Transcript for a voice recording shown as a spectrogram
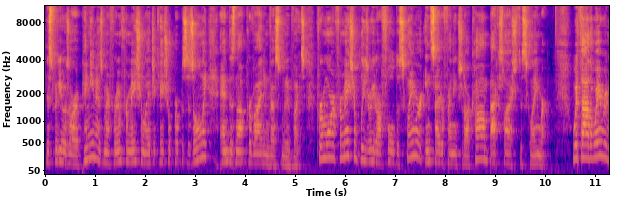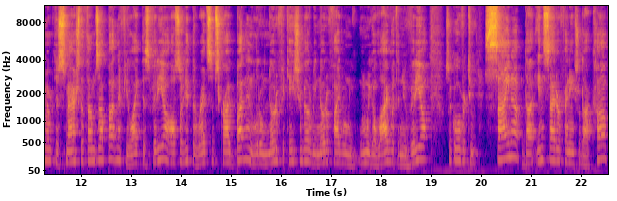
This video is our opinion, is for informational and educational purposes only, and does not provide investment advice. For more information, please read our full disclaimer at insiderfinancial.com backslash disclaimer. With that out of the way, remember to smash the thumbs up button if you like this video. Also hit the red subscribe button and little notification bell to be notified when we, when we go live with a new video. So go over to signup.insiderfinancial.com.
